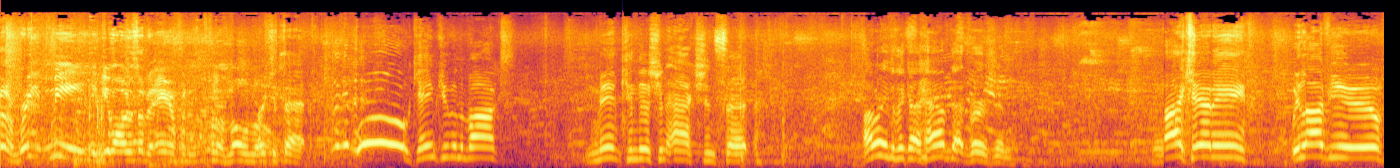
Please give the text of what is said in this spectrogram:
Of rate me and give all this other air for the for the low low. Look at that. Woo! GameCube in the box. Mint condition action set. I don't even think I have that version. Bye, Kenny. We love you.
